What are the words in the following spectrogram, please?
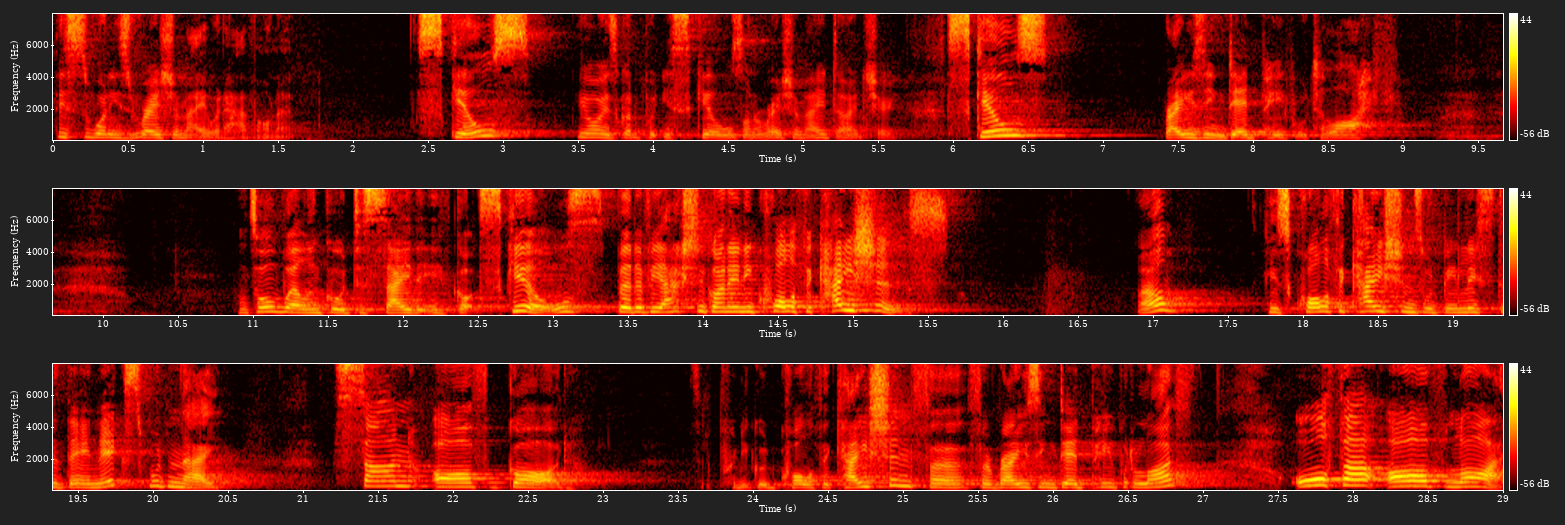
this is what his resume would have on it skills. You always got to put your skills on a resume, don't you? Skills, raising dead people to life. It's all well and good to say that you've got skills, but have you actually got any qualifications? Well, his qualifications would be listed there next, wouldn't they? Son of God. It's a pretty good qualification for, for raising dead people to life. Author of life.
